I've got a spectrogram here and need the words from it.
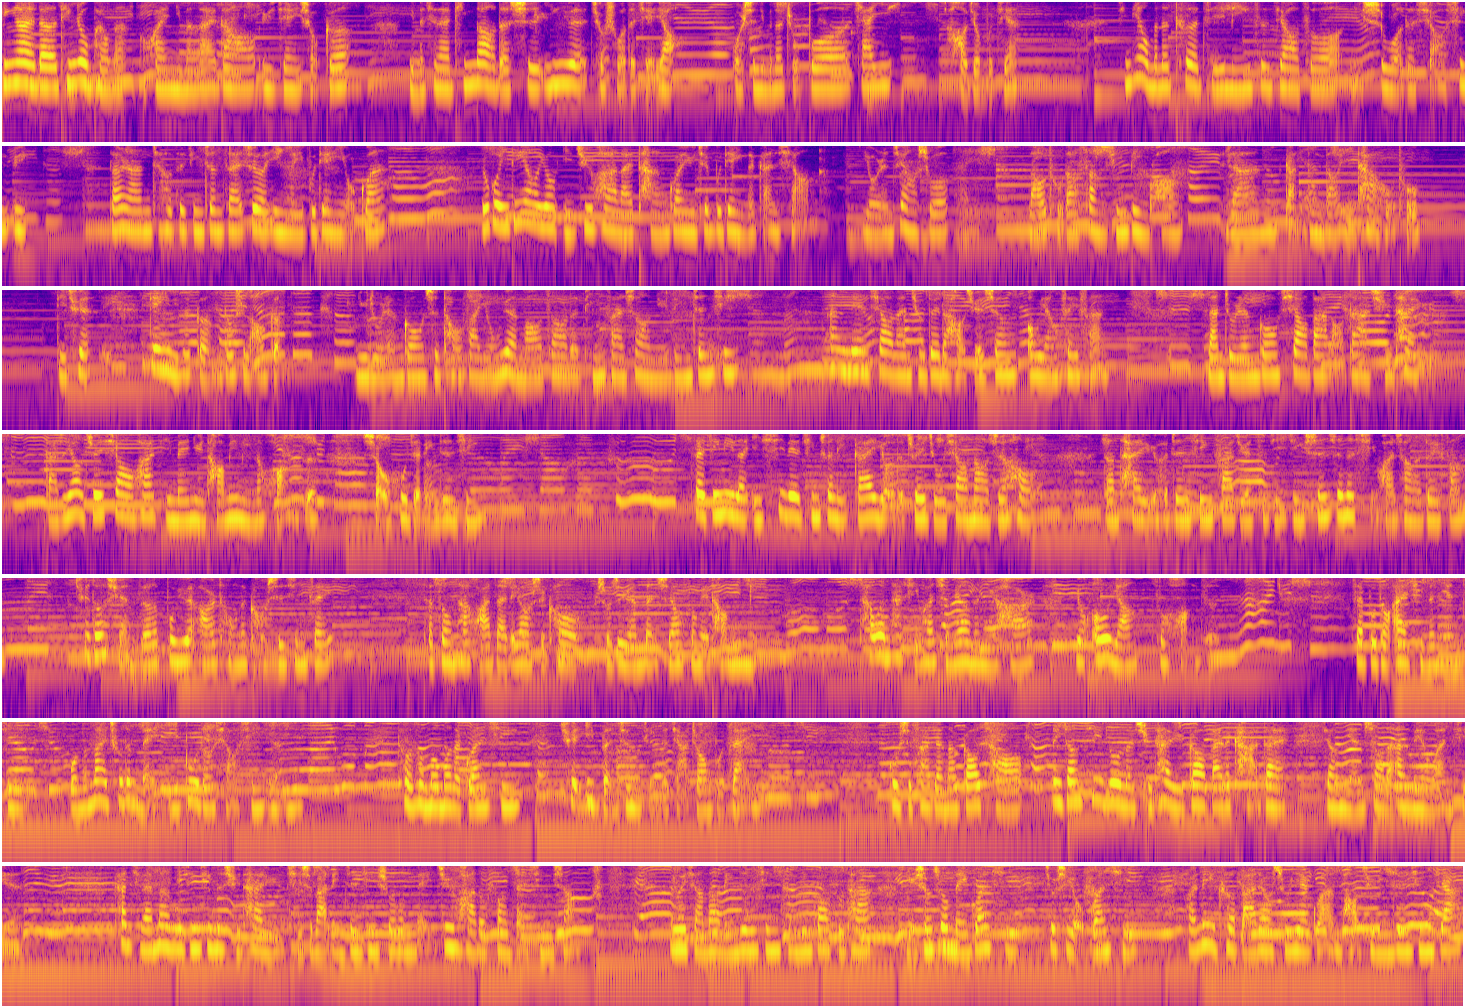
亲爱的听众朋友们，欢迎你们来到遇见一首歌。你们现在听到的是音乐就是我的解药，我是你们的主播佳一，好久不见。今天我们的特辑名字叫做《你是我的小幸运》，当然这和最近正在热映的一部电影有关。如果一定要用一句话来谈关于这部电影的感想，有人这样说：老土到丧心病狂，然感动到一塌糊涂。的确，电影里的梗都是老梗。女主人公是头发永远毛躁的平凡少女林真心，暗恋校篮球队的好学生欧阳非凡。男主人公校霸老大徐太宇，打着要追校花级美女陶敏敏的幌子，守护着林真心。在经历了一系列青春里该有的追逐笑闹之后，当泰宇和真心发觉自己已经深深的喜欢上了对方。却都选择了不约而同的口是心非。他送她华仔的钥匙扣，说这原本是要送给陶敏敏。他问她喜欢什么样的女孩，用欧阳做幌子。在不懂爱情的年纪，我们迈出的每一步都小心翼翼，偷偷摸摸的关心，却一本正经的假装不在意。故事发展到高潮，那张记录了徐太宇告白的卡带，将年少的暗恋完结。看起来漫不经心的徐太宇，其实把林真心说的每句话都放在心上，因为想到林真心曾经告诉他，女生说没关系就是有关系，而立刻拔掉输液管跑去林真心家，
